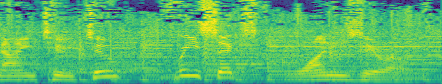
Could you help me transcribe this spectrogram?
922 3610.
